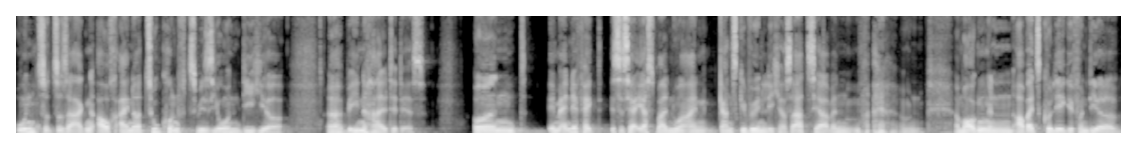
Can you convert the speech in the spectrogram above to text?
und sozusagen auch einer Zukunftsvision, die hier äh, beinhaltet ist. Und im Endeffekt ist es ja erstmal nur ein ganz gewöhnlicher Satz, ja. Wenn am Morgen ein Arbeitskollege von dir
